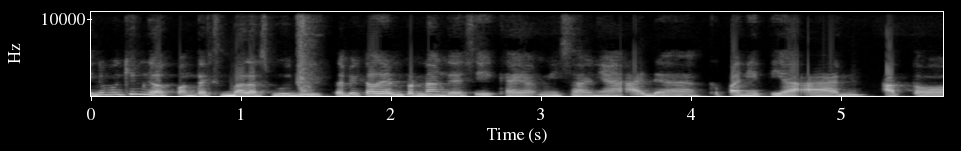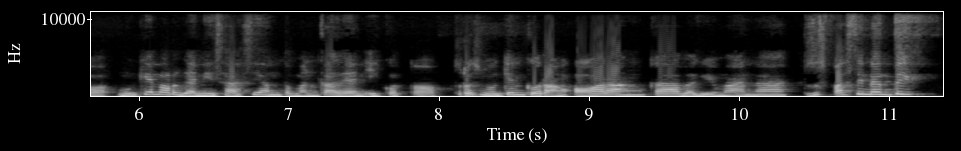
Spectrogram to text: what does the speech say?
ini mungkin nggak konteks balas budi, tapi kalian pernah nggak sih kayak misalnya ada kepanitiaan atau mungkin organisasi yang teman kalian ikut toh, terus mungkin kurang orang kah, bagaimana, terus pasti nanti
